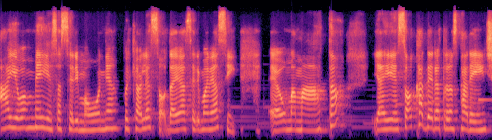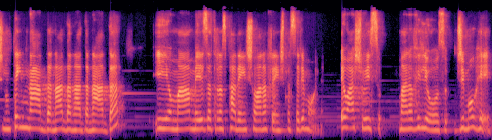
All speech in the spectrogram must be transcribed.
Ai, eu amei essa cerimônia, porque olha só, daí a cerimônia é assim: é uma mata, e aí é só cadeira transparente, não tem nada, nada, nada, nada, e uma mesa transparente lá na frente para cerimônia. Eu acho isso maravilhoso, de morrer.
